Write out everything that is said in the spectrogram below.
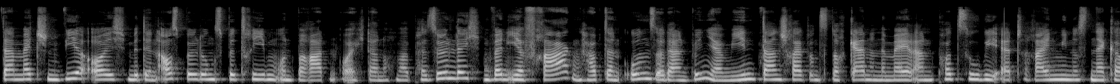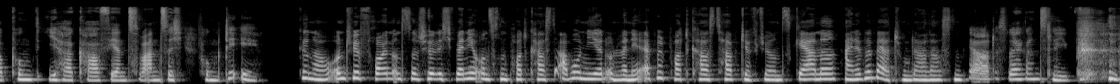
Da matchen wir euch mit den Ausbildungsbetrieben und beraten euch da nochmal persönlich. Und wenn ihr Fragen habt an uns oder an Benjamin, dann schreibt uns doch gerne eine Mail an potsubi at rein-necker.ihk24.de. Genau. Und wir freuen uns natürlich, wenn ihr unseren Podcast abonniert und wenn ihr Apple Podcast habt, dürft ihr uns gerne eine Bewertung dalassen. Ja, das wäre ganz lieb.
